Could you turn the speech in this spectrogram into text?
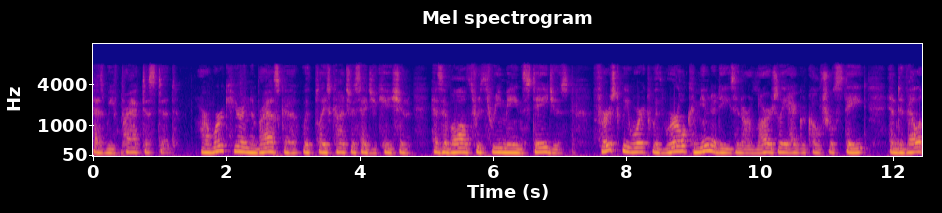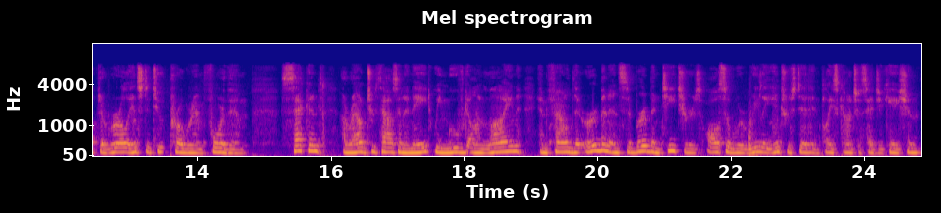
as we've practiced it. Our work here in Nebraska with place conscious education has evolved through three main stages. First, we worked with rural communities in our largely agricultural state and developed a Rural Institute program for them. Second, around 2008, we moved online and found that urban and suburban teachers also were really interested in place conscious education.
